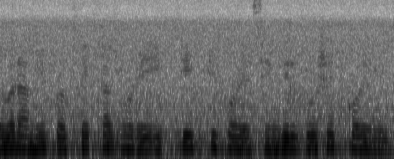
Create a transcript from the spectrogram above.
এবার আমি প্রত্যেকটা ঘরে একটি একটি করে সিঙ্গেল ক্রোশেট করে নেব।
